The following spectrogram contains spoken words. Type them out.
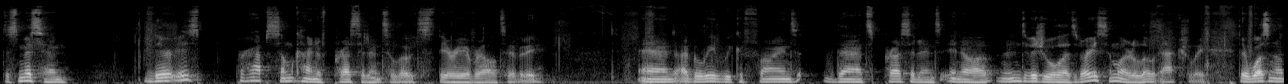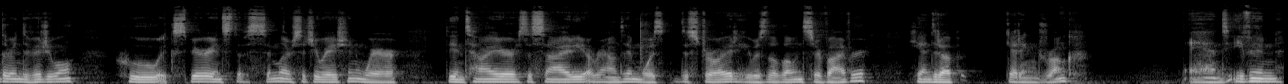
dismiss him, there is perhaps some kind of precedent to Lot's theory of relativity. And I believe we could find that precedent in a, an individual that's very similar to Lot, actually. There was another individual who experienced a similar situation where the entire society around him was destroyed. He was the lone survivor. He ended up getting drunk and even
